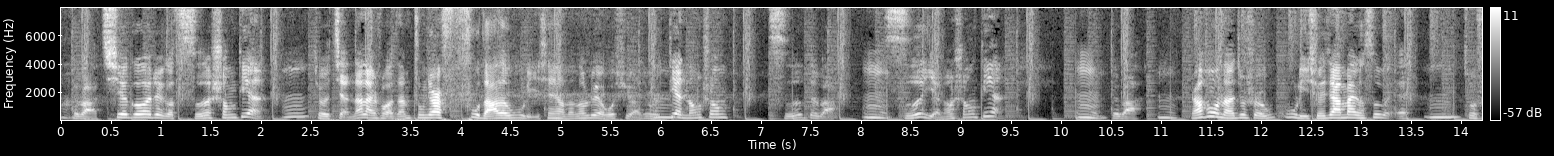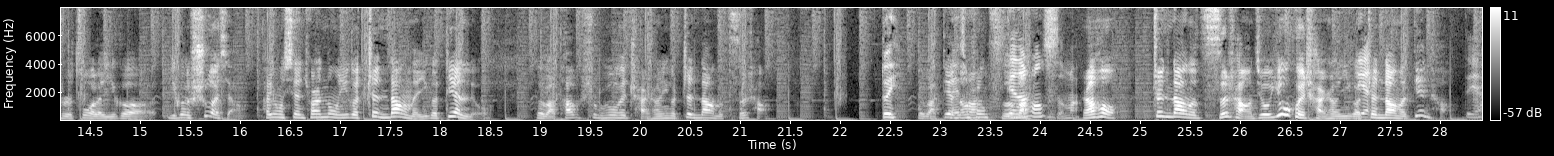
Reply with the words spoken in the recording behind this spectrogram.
啊。对吧？切割这个磁生电，嗯就是简单来说，咱们中间复杂的物理现象咱都略过去啊，就是嗯电能生磁，对吧？嗯磁也能生电，嗯对吧？嗯然后呢，就是物理学家麦克斯韦嗯就是做了一个一个设想，他用线圈弄一个震荡的一个电流，对吧？它是不是会产生一个震荡的磁场？对，对吧？电能生磁电能，生磁嘛。然后震荡的磁场就又会产生一个电震荡的电场，对呀，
